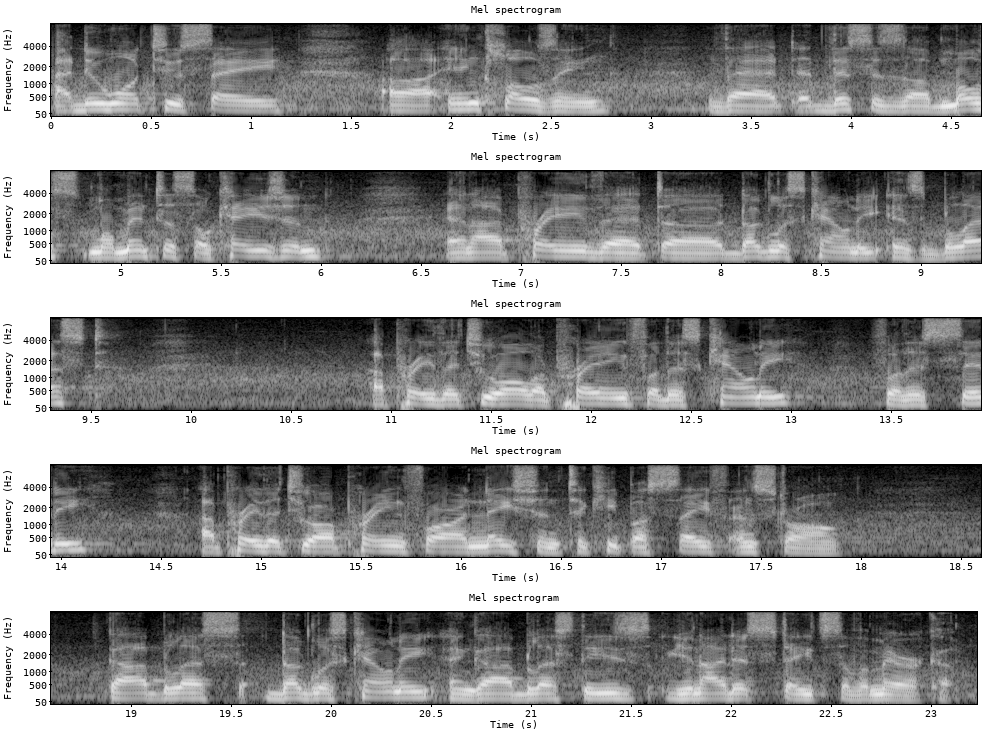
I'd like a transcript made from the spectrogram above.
I do want to say uh, in closing that this is a most momentous occasion, and I pray that uh, Douglas County is blessed. I pray that you all are praying for this county, for this city. I pray that you are praying for our nation to keep us safe and strong. God bless Douglas County, and God bless these United States of America.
